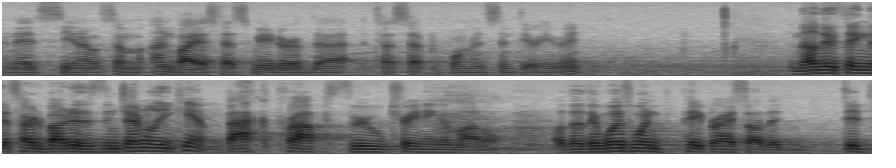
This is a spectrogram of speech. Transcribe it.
and it's you know some unbiased estimator of the test set performance in theory, right? Another thing that's hard about it is in general you can't backprop through training a model. Although there was one paper I saw that did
